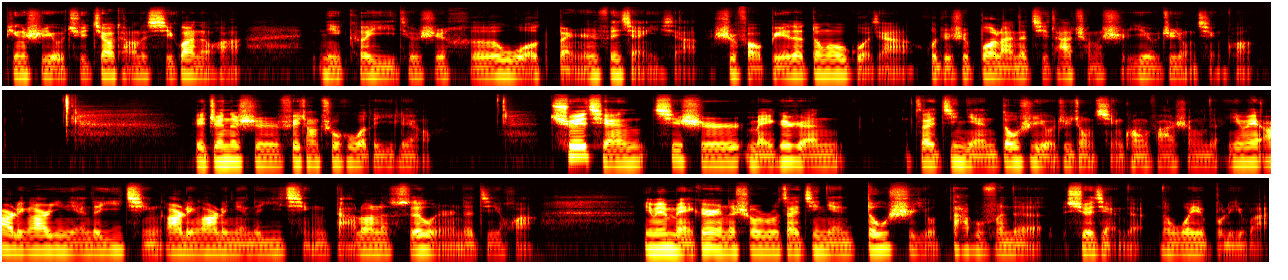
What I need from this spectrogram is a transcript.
平时有去教堂的习惯的话，你可以就是和我本人分享一下，是否别的东欧国家或者是波兰的其他城市也有这种情况。也真的是非常出乎我的意料。缺钱，其实每个人。在今年都是有这种情况发生的，因为二零二一年的疫情，二零二零年的疫情打乱了所有人的计划，因为每个人的收入在今年都是有大部分的削减的，那我也不例外。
